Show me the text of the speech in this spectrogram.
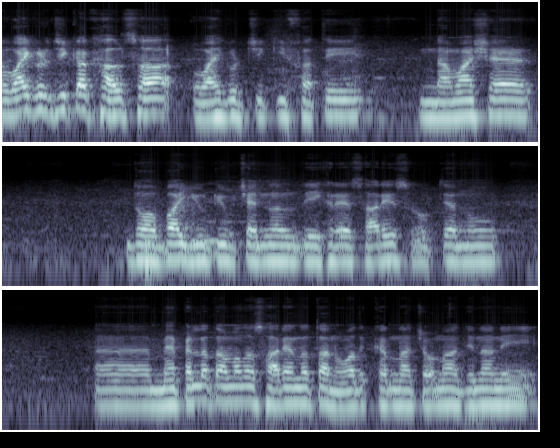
ਵਾਹਿਗੁਰੂ ਜੀ ਕਾ ਖਾਲਸਾ ਵਾਹਿਗੁਰੂ ਜੀ ਕੀ ਫਤਿਹ। ਨਵਾਂ ਸ਼ਹਿਰ ਦੁਆਬਾ YouTube ਚੈਨਲ ਦੇਖ ਰਹੇ ਸਾਰੇ ਸਰੋਤਿਆਂ ਨੂੰ। ਮੈਂ ਪਹਿਲਾਂ ਤਾਂ ਉਹਨਾਂ ਦਾ ਸਾਰਿਆਂ ਦਾ ਧੰਨਵਾਦ ਕਰਨਾ ਚਾਹੁੰਦਾ ਜਿਨ੍ਹਾਂ ਨੇ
